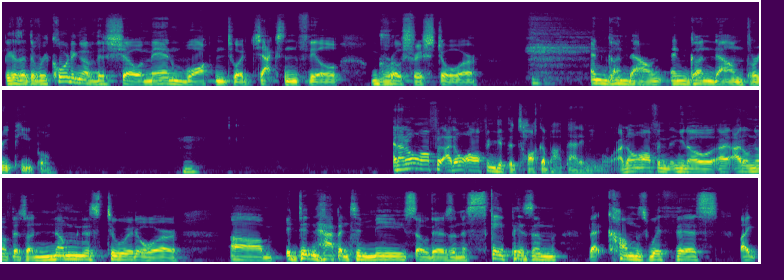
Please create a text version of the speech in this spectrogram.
because at the recording of this show, a man walked into a Jacksonville grocery store and gunned down and gunned down three people. And I don't often I don't often get to talk about that anymore. I don't often, you know, I, I don't know if there's a numbness to it or um, it didn't happen to me, so there's an escapism that comes with this. Like,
